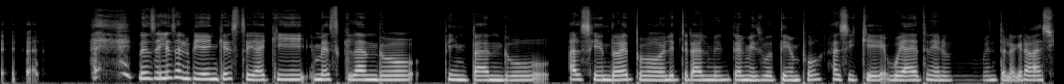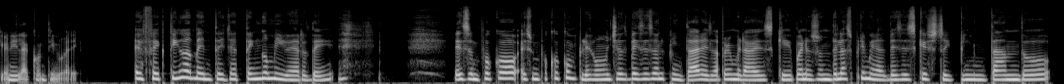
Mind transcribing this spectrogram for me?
no se les olviden que estoy aquí mezclando, pintando, haciendo de todo literalmente al mismo tiempo, así que voy a detener un momento la grabación y la continuaré. Efectivamente, ya tengo mi verde. es un poco, es un poco complejo muchas veces al pintar. Es la primera vez que, bueno, son de las primeras veces que estoy pintando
